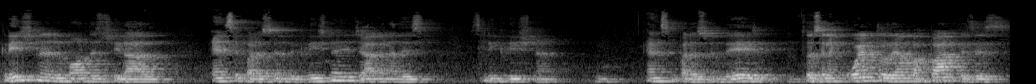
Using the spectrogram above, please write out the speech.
Krishna, el amor de Sri Radha, en separación de Krishna y Jagannath es Sri Krishna en separación de ella. Entonces el encuentro de ambas partes es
